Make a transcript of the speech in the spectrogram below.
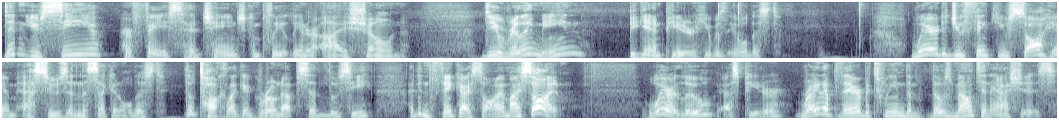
Didn't you see? Her face had changed completely and her eyes shone. Do you really mean? began Peter. He was the oldest. Where did you think you saw him? asked Susan, the second oldest. Don't talk like a grown up, said Lucy. I didn't think I saw him. I saw him. Where, Lou? asked Peter. Right up there between the, those mountain ashes.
